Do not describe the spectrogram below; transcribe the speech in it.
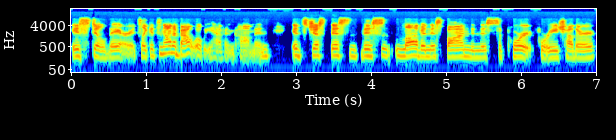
is still there. It's like it's not about what we have in common. It's just this this love and this bond and this support for each other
